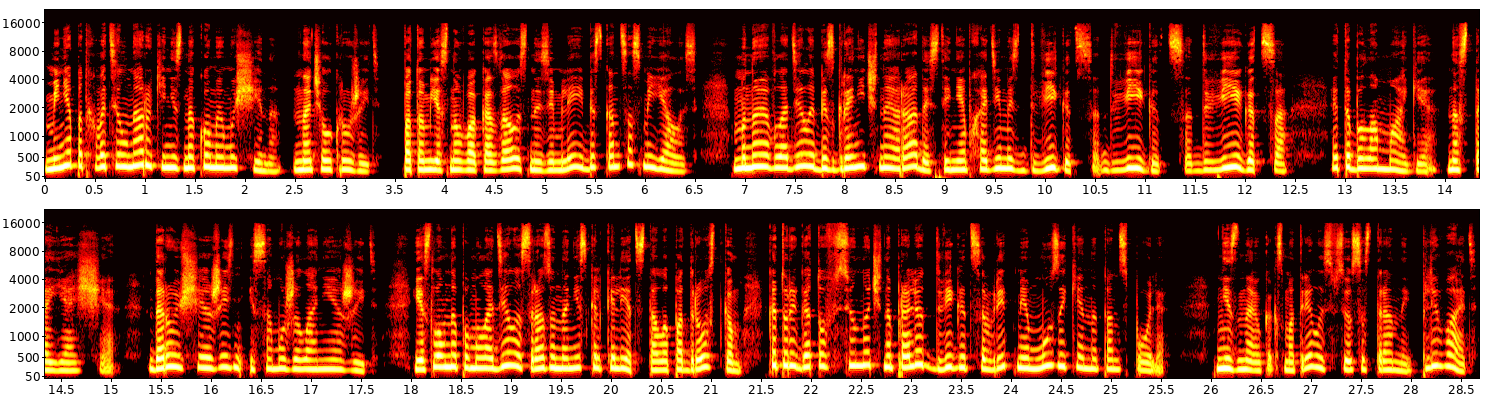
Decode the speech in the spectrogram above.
Меня подхватил на руки незнакомый мужчина, начал кружить. Потом я снова оказалась на земле и без конца смеялась. Мною овладела безграничная радость и необходимость двигаться, двигаться, двигаться. Это была магия, настоящая, дарующая жизнь и само желание жить. Я словно помолодела сразу на несколько лет, стала подростком, который готов всю ночь напролет двигаться в ритме музыки на танцполе. Не знаю, как смотрелось все со стороны. Плевать.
